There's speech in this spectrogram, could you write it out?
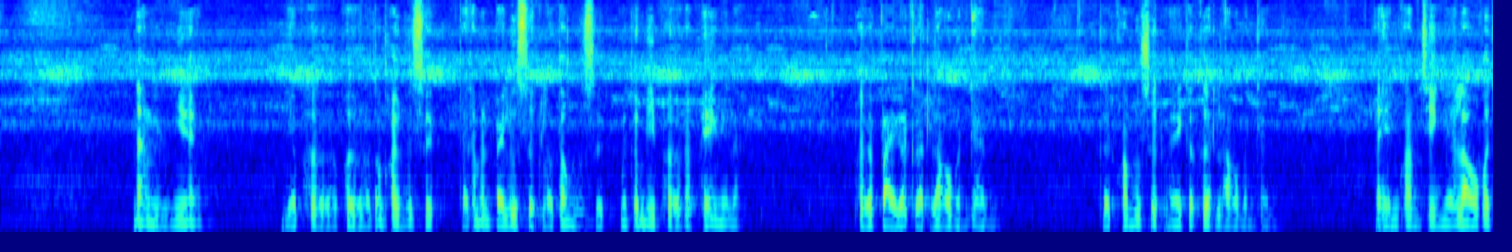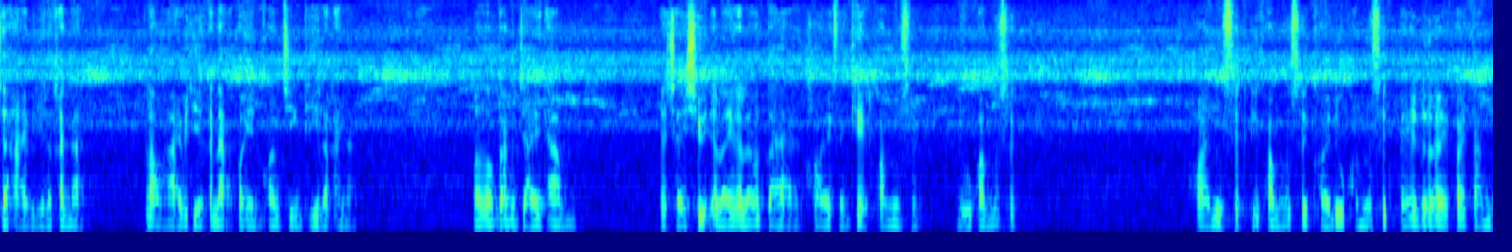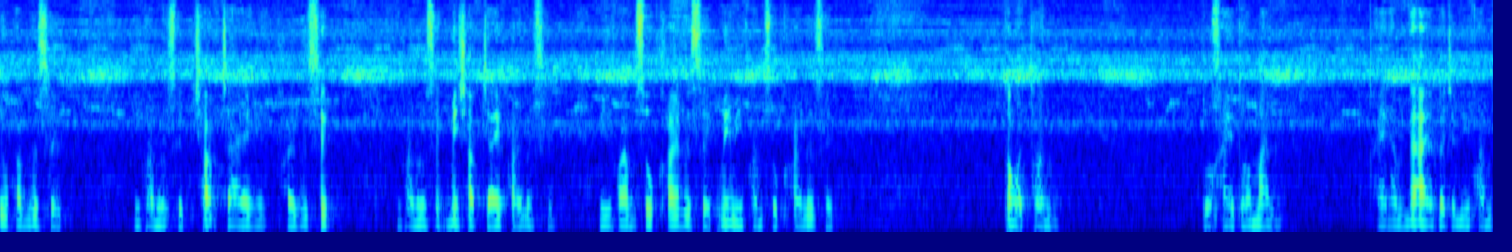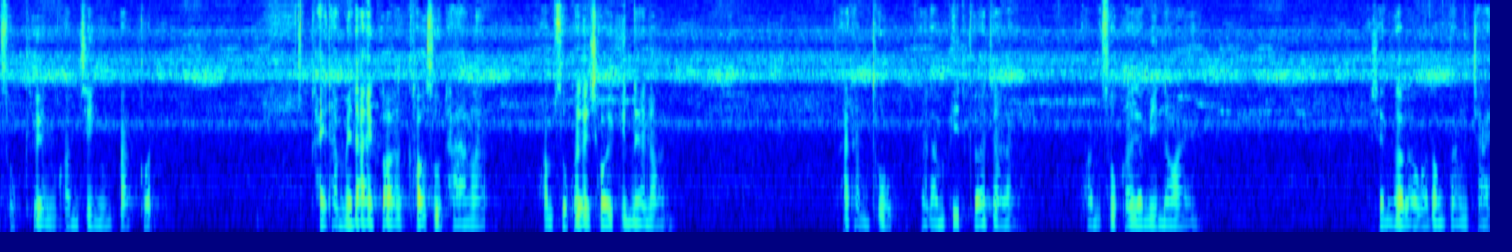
นั่งอยู่อย่างเงี้ยอย่าเผลอเผลอเราต้องคอยรู้สึก แต่ถ้ามันไปรู้สึกเราต้องรู้สึก มันก็มีเผลอกับเพ่งนี่แหละ เผลอไปก็เกิดเราเหมือนกัน เกิดความรู้สึกในก็เกิดเราเหมือนกัน ถ้าเห็นความจริงเนี่ยเราก็จะหายไปทีละขณะ เราหายไปทีละขณะก็เห็นความจริงทีละขณะ เราต้องตั้งใจทำจะใช้ชีวิตอะไรก็แล้วแต่คอยสังเกตความรู้สึกดูความรู้สึก คอยรู้สึกที่ความรู้สึก คอยดูความรู้สึกไปเรื่อยๆคอยตามดูความรู้สึก มีความรู้สึกชอบใจ คอยรู้สึก มีความรู้สึกไม่ชอบใจ คอยรู้สึก มีความสุขคอยรู้สึก ไม่มีความสุขคอยรู้สึก ต้องอดทน ตัวใครตัวมัน ใครทำได้ก็จะมีความสุขขึ้นความจริงปรากฏ ใครทำไม่ได้ก็เข้าสู่ทางแล้ว ความสุขก็จะโชยขึ้นแน่นอน ถ้าทำถูกถ้าทำผิดก็จะความสุขก็จะมีน้อย ฉะนั้นก็เราก็ต้องตั้งใจ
